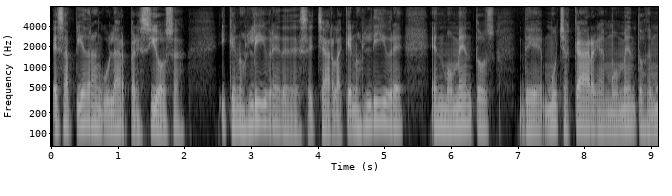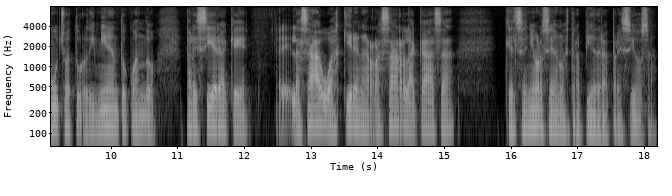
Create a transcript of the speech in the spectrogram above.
esa piedra angular preciosa y que nos libre de desecharla, que nos libre en momentos de mucha carga, en momentos de mucho aturdimiento, cuando pareciera que eh, las aguas quieren arrasar la casa, que el Señor sea nuestra piedra preciosa.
